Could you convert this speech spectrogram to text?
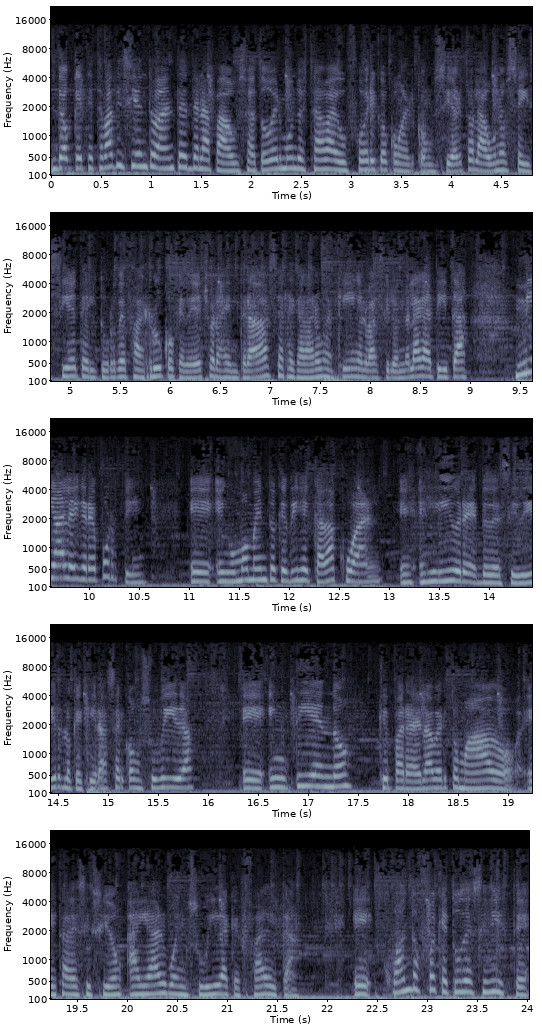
lo que te estaba diciendo antes de la pausa, todo el mundo estaba eufórico con el concierto, la 167, el tour de Farruco, que de hecho las entradas se regalaron aquí en el vacilón de la gatita. Me alegré por ti. eh, en un momento que dije, cada cual es, es libre de decidir lo que quiera hacer con su vida. Eh, entiendo que para él haber tomado esta decisión hay algo en su vida que falta. Eh, ¿Cuándo fue que tú decidiste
